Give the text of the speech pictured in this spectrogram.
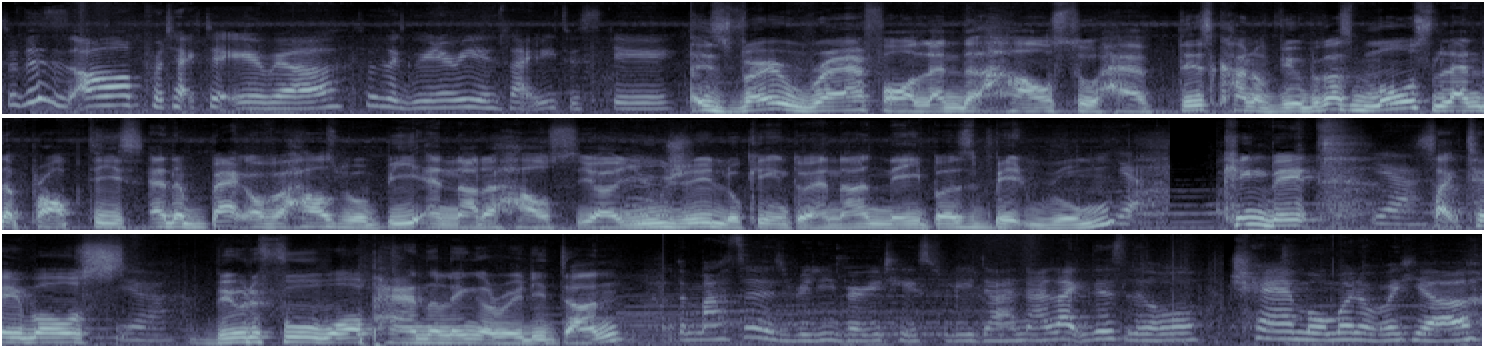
So this is all protected area, so the greenery is likely to stay. It's very rare for a landed house to have this kind of view because most landed properties at the back of a house will be another house. You're usually looking into another neighbor's bedroom. Yeah. King bed, Yeah. side tables, Yeah. beautiful wall paneling already done. The master is really very tastefully done. I like this little chair moment over here.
